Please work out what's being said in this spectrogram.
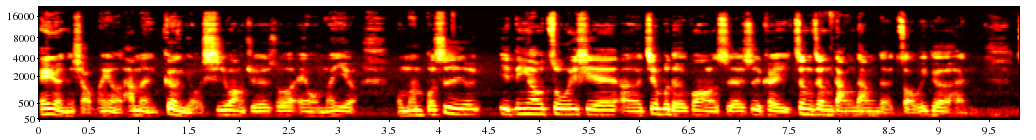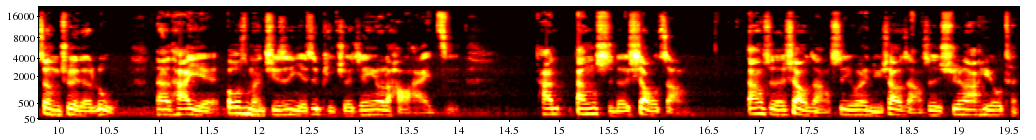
黑人的小朋友他们更有希望，觉得说，哎，我们有我们不是一定要做一些呃见不得光的事，而是可以正正当当的走一个很正确的路。那他也 Bossman 其实也是品学兼优的好孩子。他当时的校长，当时的校长是一位女校长，是 Sheila Hilton。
